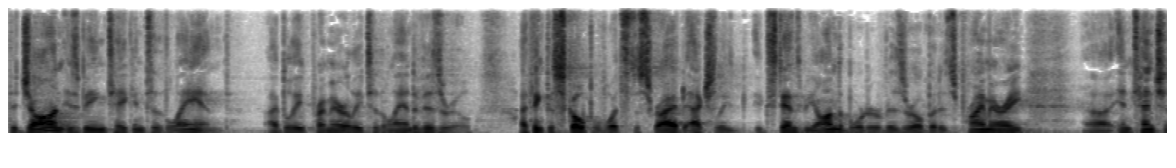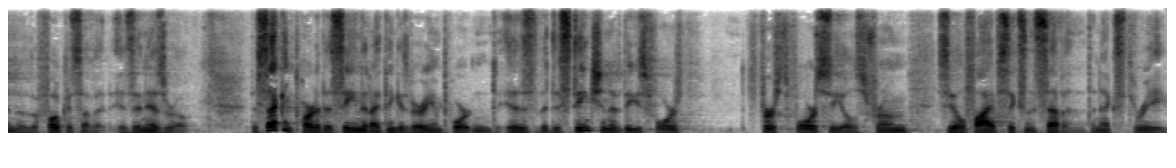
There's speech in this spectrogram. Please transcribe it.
that John is being taken to the land, I believe primarily to the land of Israel. I think the scope of what's described actually extends beyond the border of Israel, but its primary uh, intention or the focus of it is in Israel. The second part of the scene that I think is very important is the distinction of these four, first four seals from seal 5, 6, and 7, the next three.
